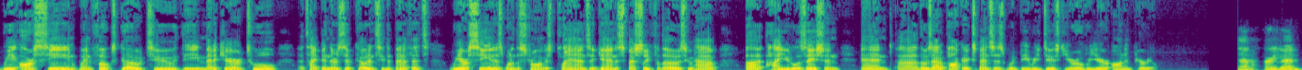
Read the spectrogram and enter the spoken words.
we are seeing when folks go to the Medicare tool, uh, type in their zip code and see the benefits, we are seen as one of the strongest plans, again, especially for those who have uh, high utilization and uh, those out of pocket expenses would be reduced year over year on Imperial. Yeah, very good.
